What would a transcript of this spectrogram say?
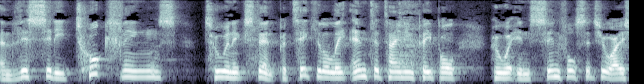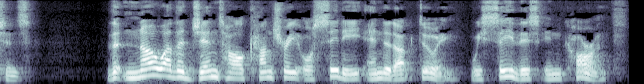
and this city took things to an extent, particularly entertaining people who were in sinful situations, that no other Gentile country or city ended up doing. We see this in Corinth.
